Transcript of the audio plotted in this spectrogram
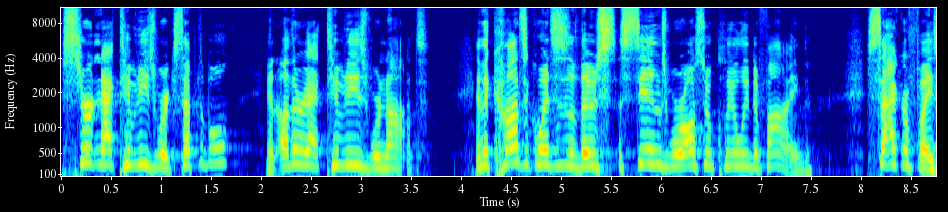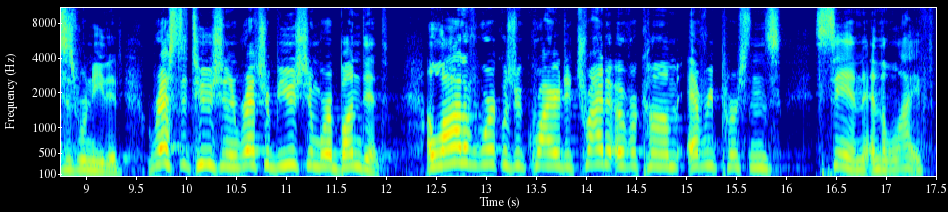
Certain activities were acceptable and other activities were not. And the consequences of those sins were also clearly defined. Sacrifices were needed, restitution and retribution were abundant. A lot of work was required to try to overcome every person's sin and the life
